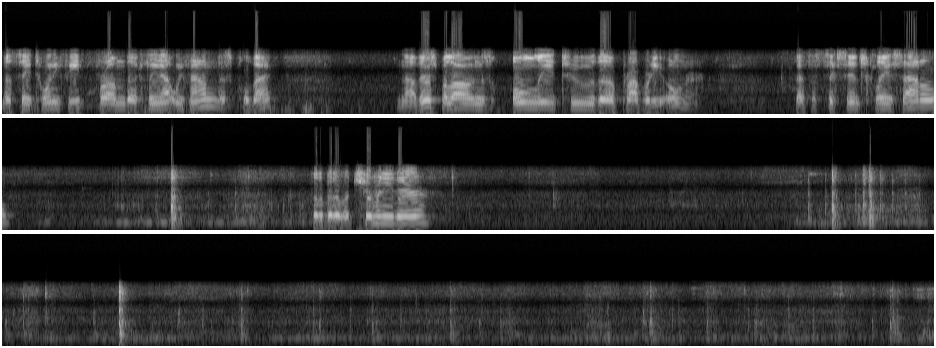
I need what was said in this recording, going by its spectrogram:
Let's say 20 feet from the cleanout we found. Let's pull back. Now this belongs only to the property owner. That's a six inch clay saddle. A little bit of a chimney there.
